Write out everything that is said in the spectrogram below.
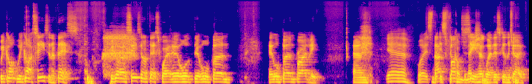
we got we got a season of this. We got a season of this where it will it will burn it will burn brightly, and yeah. Well, it's that's it's the fun to see where this is going to go.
